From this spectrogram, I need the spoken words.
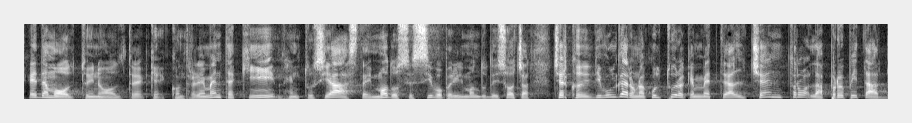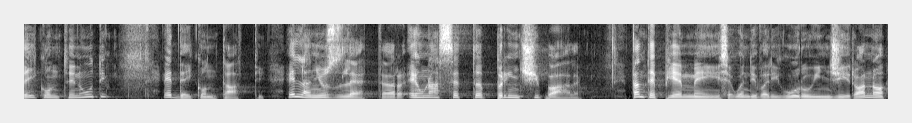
È da molto inoltre che, contrariamente a chi entusiasta in modo ossessivo per il mondo dei social, cerco di divulgare una cultura che mette al centro la proprietà dei contenuti e dei contatti. E la newsletter è un asset principale. Tante PMI, seguendo i vari guru in giro, hanno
